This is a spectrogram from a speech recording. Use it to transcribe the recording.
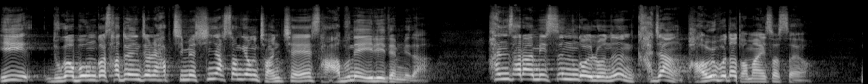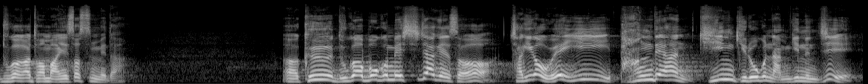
이 누가복음과 사도행전을 합치면 신약 성경 전체의 4분의 1이 됩니다. 한 사람이 쓴 걸로는 가장 바울보다 더 많이 썼어요. 누가가 더 많이 썼습니다. 어, 그 누가복음의 시작에서 자기가 왜 이 방대한 긴 기록을 남기는지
